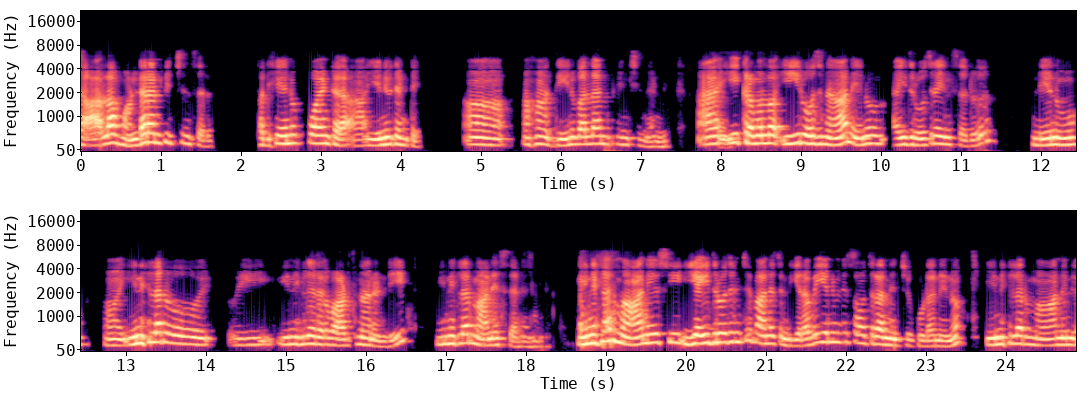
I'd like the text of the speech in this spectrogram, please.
చాలా వండర్ అనిపించింది సార్. పదిహేను పాయింట్ ఎనిమిది అంటే. ఆహా దీనివల్ల అనిపించిందండి. ఈ క్రమంలో ఈ రోజున నేను ఐదు రోజులైంది సార్ నేను ఇన్హిలర్ ఇన్హిలర్ వాడుతున్నానండి. ఇన్హిలర్ మానేశానండి. ఇన్హిలర్ మానేసి ఈ ఐదు రోజుల నుంచే మానేసండి. ఇరవై ఎనిమిది సంవత్సరాల నుంచి కూడా నేను ఇన్హిలర్ మానని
